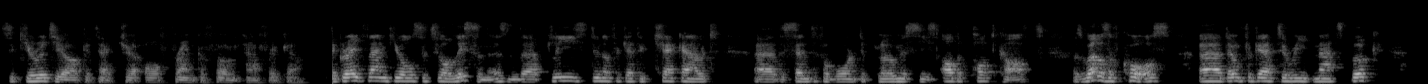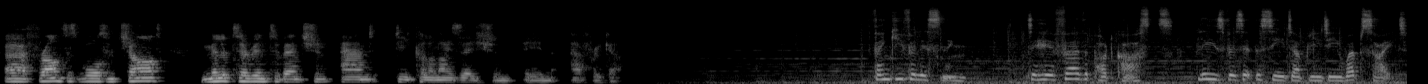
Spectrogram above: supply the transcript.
security architecture of Francophone Africa. A great thank you also to our listeners, and uh, please do not forget to check out uh, the Center for War and Diplomacy's other podcasts, as well as, of course, uh, don't forget to read Nat's book, uh, France's Wars in Chad, military intervention and decolonization in Africa. Thank you for listening. To hear further podcasts, please visit the CWD website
